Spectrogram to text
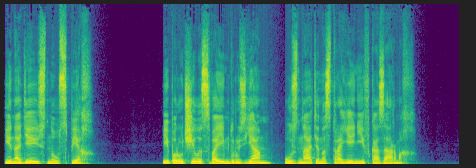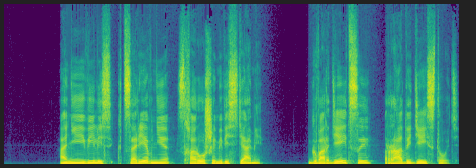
и надеюсь на успех» и поручила своим друзьям узнать о настроении в казармах. Они явились к царевне с хорошими вестями. Гвардейцы рады действовать.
